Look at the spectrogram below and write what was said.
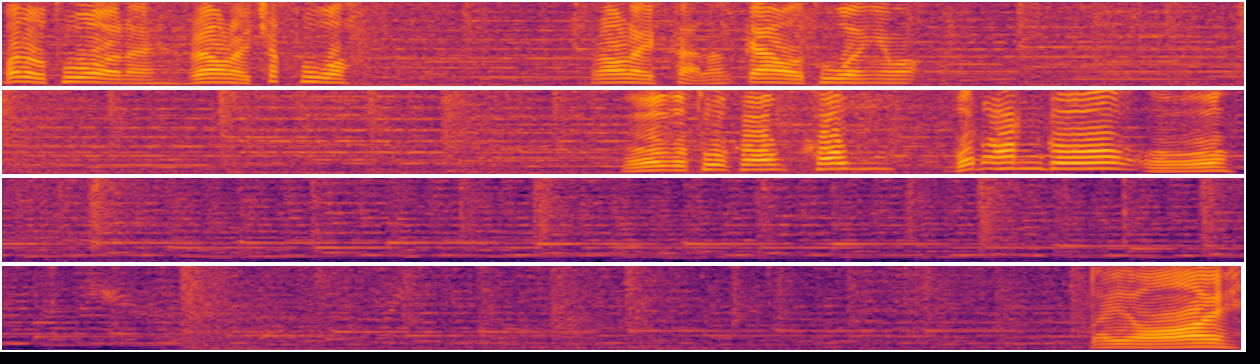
Bắt đầu thua này Round này chắc thua. Round này khả năng cao là thua anh em ạ. Ờ có thua không? Không Vẫn ăn cơ. Ờ Đây rồi.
